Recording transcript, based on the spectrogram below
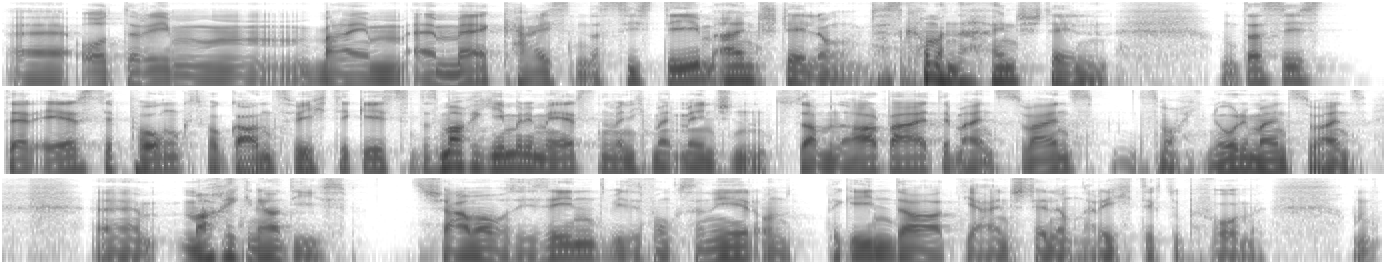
Äh, oder im, beim Mac heißen das Systemeinstellung. Das kann man einstellen. Und das ist der erste Punkt, wo ganz wichtig ist. Und das mache ich immer im ersten, wenn ich mit Menschen zusammenarbeite, im 1 zu 1. Das mache ich nur im 1 zu 1. Äh, mache ich genau dies. Schau mal, wo sie sind, wie sie funktionieren und beginne da die Einstellung richtig zu performen. Und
